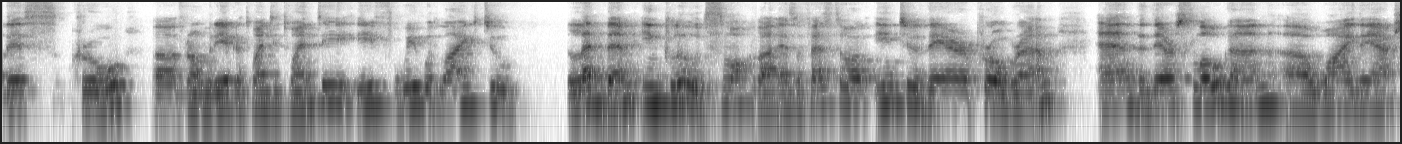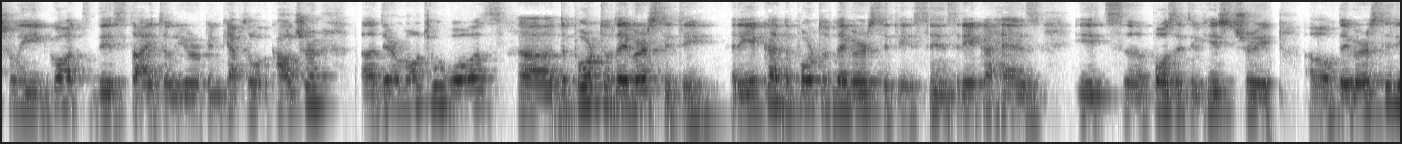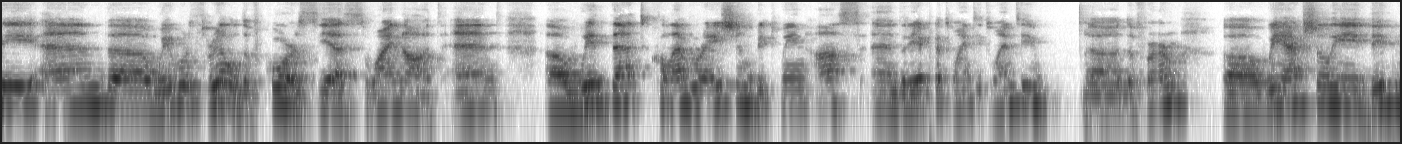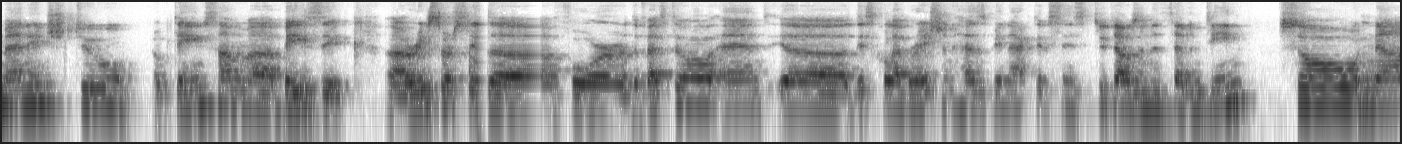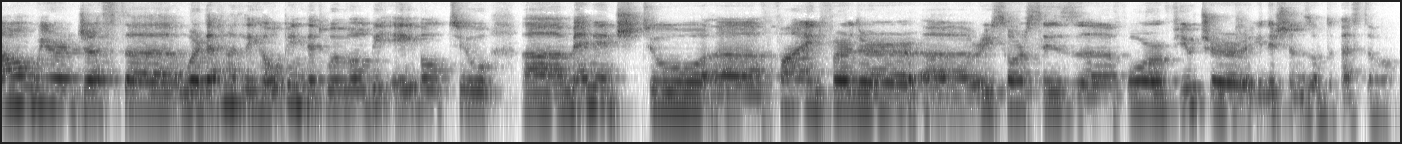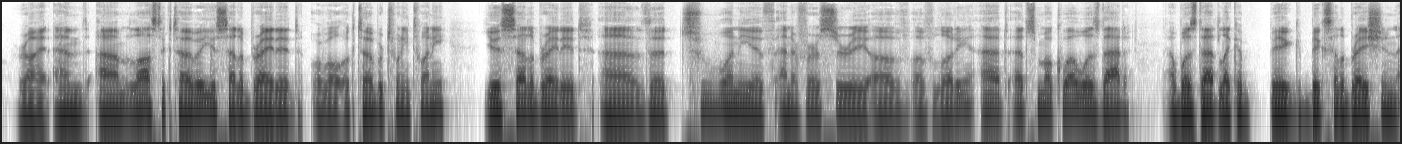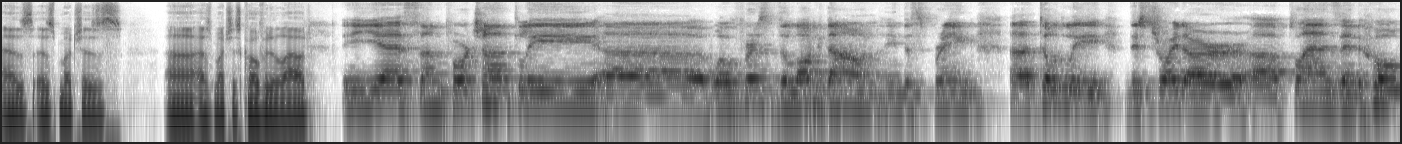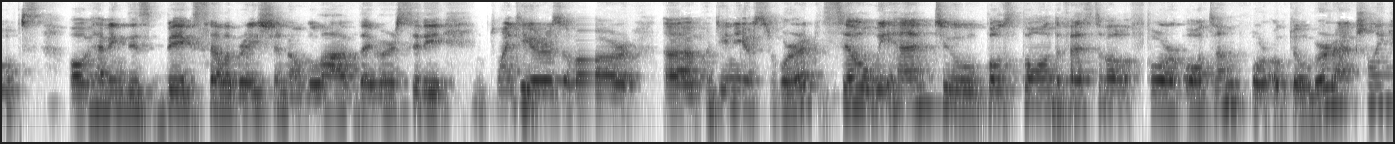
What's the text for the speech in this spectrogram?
this crew uh, from Rijeka 2020 if we would like to let them include Smokva as a festival into their program and their slogan uh, why they actually got this title european capital of culture uh, their motto was uh, the port of diversity. Rijeka the port of diversity. Since rijeka has its uh, positive history of diversity and uh, we were thrilled of course yes why not? And uh, with that collaboration between us and Rijeka 2020 uh, the firm uh, we actually did manage to obtain some uh, basic uh, resources for the festival and this collaboration has been active since 2017 so now we're just uh, we're definitely hoping that we will be able to uh, manage to uh, find further uh, resources uh, for future editions of the festival right and um, last october you celebrated or well october 2020 you celebrated uh, the 20th anniversary of of Lori at at Smokva was that uh, was that like a big big celebration as as much as uh, as much as COVID allowed? Yes, unfortunately, uh, well, first the lockdown in the spring uh, totally destroyed our uh, plans and hopes of having this big celebration of love, diversity, 20 years of our uh, continuous work. So we had to postpone the festival for autumn, for October actually,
